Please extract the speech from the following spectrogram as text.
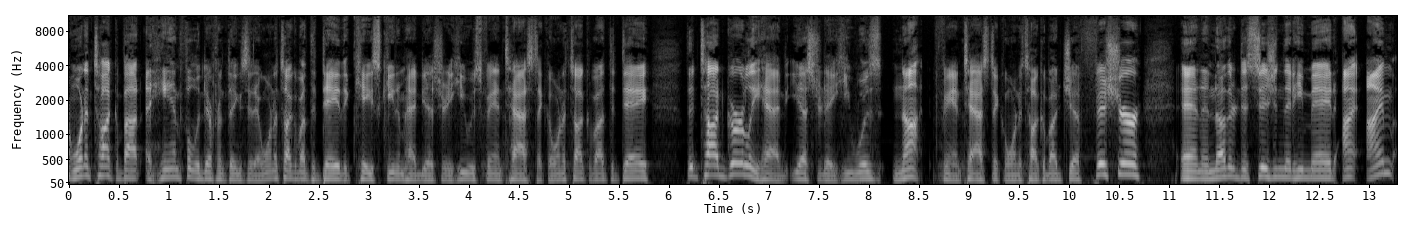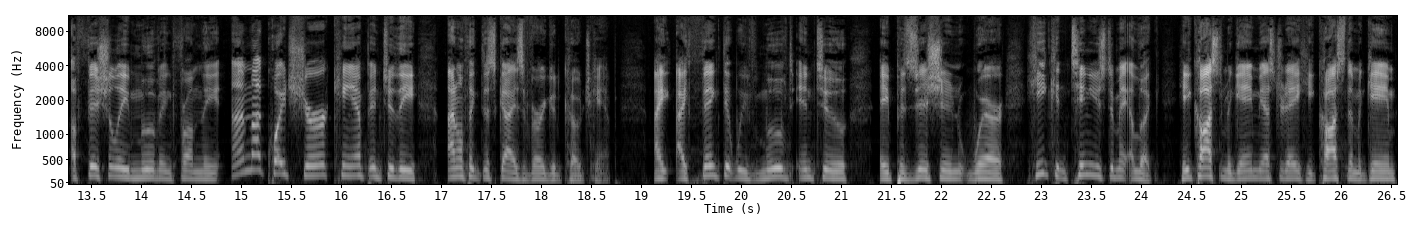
I want to talk about a handful of different things today. I want to talk about the day that Case Keenum had yesterday. He was fantastic. I want to talk about the day that Todd Gurley had yesterday. He was not fantastic. I want to talk about Jeff Fisher and another decision that he made. I, am officially moving from the I'm not quite sure camp into the I don't think this guy's a very good coach camp. I, I think that we've moved into a position where he continues to make look he cost him a game yesterday. He cost them a game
